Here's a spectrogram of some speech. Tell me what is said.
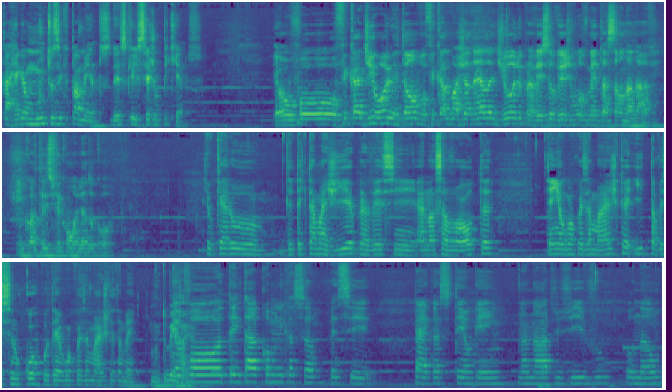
carrega muitos equipamentos, desde que eles sejam pequenos. Eu vou ficar de olho, então, vou ficar numa janela de olho pra ver se eu vejo movimentação na nave, enquanto eles ficam olhando o corpo. Eu quero detectar magia pra ver se a nossa volta tem alguma coisa mágica e talvez se no corpo tem alguma coisa mágica também. Muito bem, Eu Raya. vou tentar a comunicação, ver se pega se tem alguém na nave vivo ou não.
